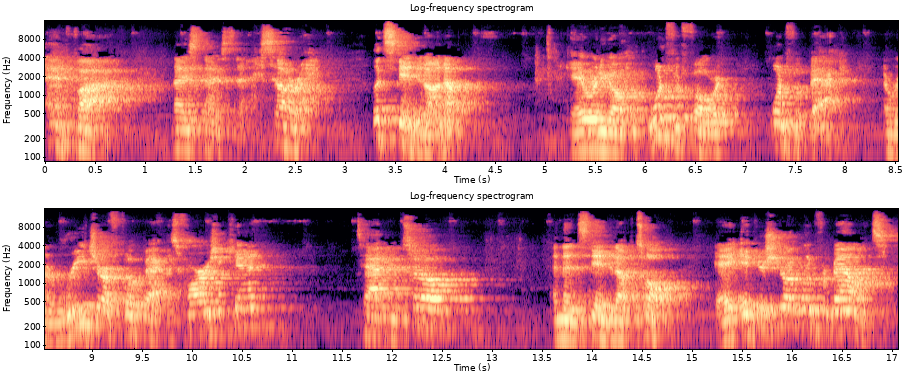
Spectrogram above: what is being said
and five. Nice, nice, nice. All right. Let's stand it on up. Okay, we're to go one foot forward, one foot back, and we're to reach our foot back as far as you can. Tap your toe, and then stand it up tall. Okay, if you're struggling for balance,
